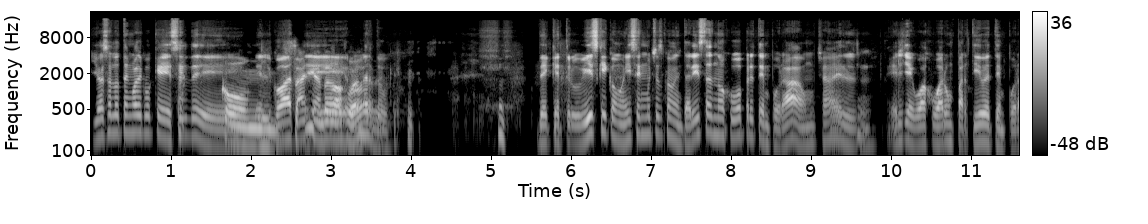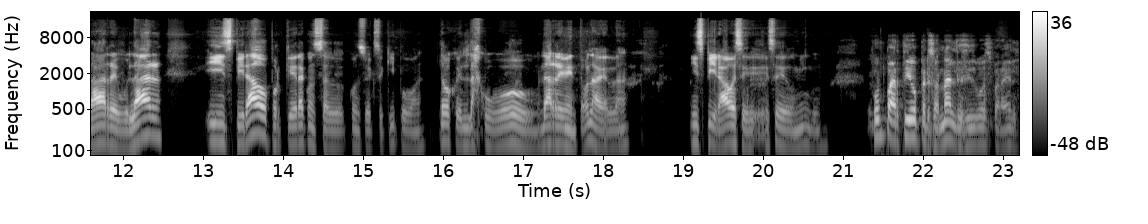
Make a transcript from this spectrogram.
yo solo tengo algo que decir de Con el Goat de Roberto. De que Trubisky, como dicen muchos comentaristas, no jugó pretemporada. Mucha, él, él llegó a jugar un partido de temporada regular, inspirado porque era con su, con su ex equipo. La jugó, la reventó, la verdad. Inspirado ese, ese domingo. Fue un partido personal, decís vos, para él.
